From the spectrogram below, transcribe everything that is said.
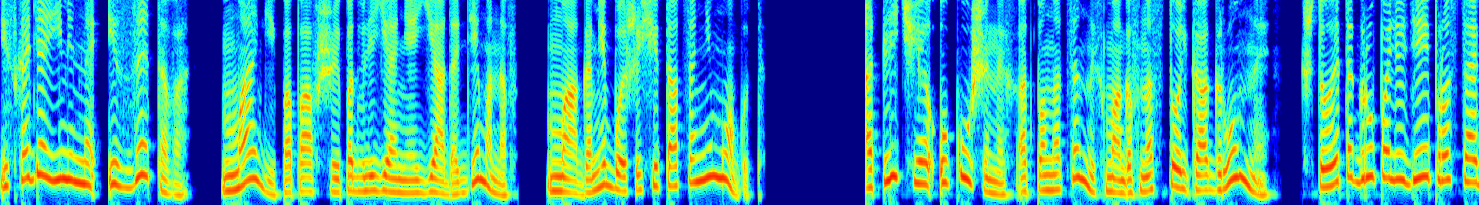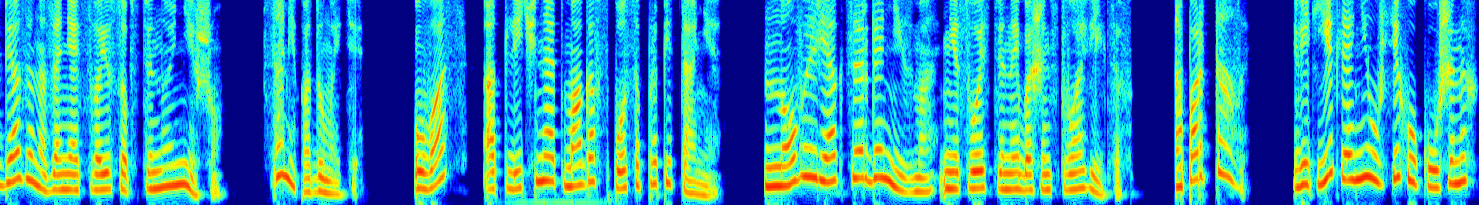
Исходя именно из этого, маги, попавшие под влияние яда демонов, магами больше считаться не могут. Отличие укушенных от полноценных магов настолько огромны, что эта группа людей просто обязана занять свою собственную нишу. Сами подумайте. У вас отличный от магов способ пропитания. Новые реакции организма, не свойственные большинству овильцев. А порталы? Ведь если они у всех укушенных...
